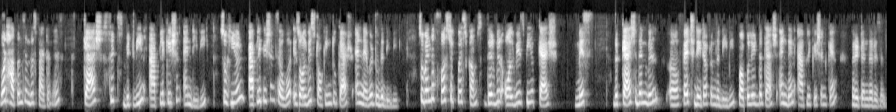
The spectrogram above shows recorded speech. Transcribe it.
What happens in this pattern is cache sits between application and db so here application server is always talking to cache and never to the db so when the first request comes there will always be a cache miss the cache then will uh, fetch data from the db populate the cache and then application can return the result.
